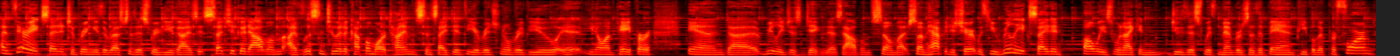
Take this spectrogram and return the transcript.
I'm very excited to bring you the rest of this review, guys. It's such a good album. I've listened to it a couple more times since I did the original review, eh, you know, on paper, and uh, really just dig this album so much. So I'm happy to share it with you. Really excited always when I can do this with members of the band, people that performed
